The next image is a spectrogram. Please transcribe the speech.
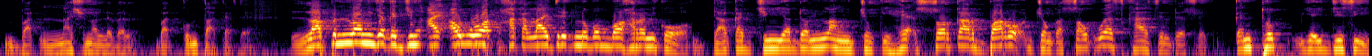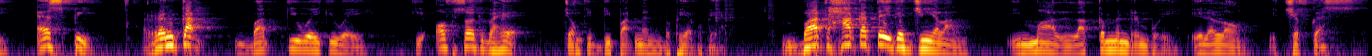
but national level but kumta terte. Lapen long ya kajing ai award haka laitrik November haraniko. Da kajing ya don lang jongki he sorkar baro jongka Southwest Khasil District. Kentup ya DC SP rengkat bat kiwe kiwe ki officer ki bahe jong ki department beper beper bat hakate ga jingalang ima lakamen rembui. Ilalong chief guest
